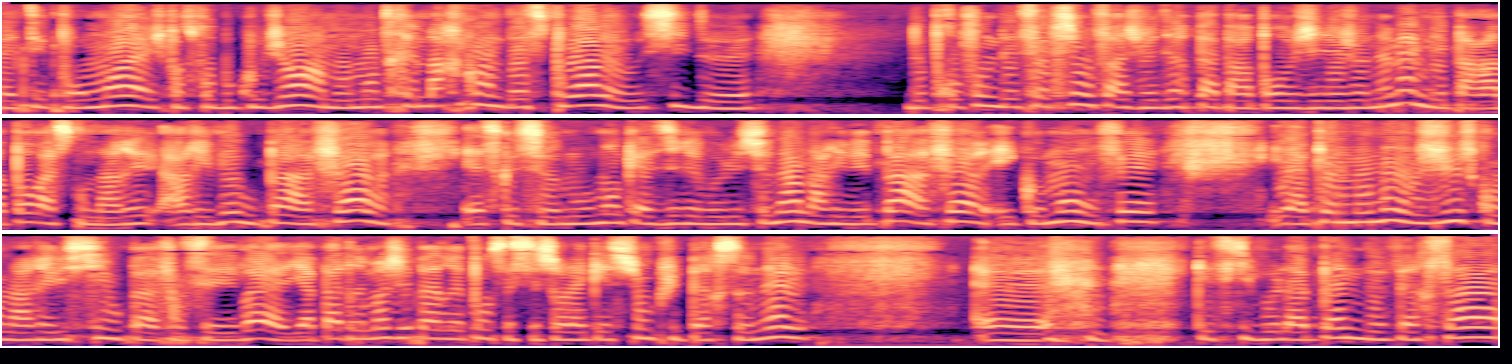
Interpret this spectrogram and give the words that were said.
a été pour moi, et je pense pour beaucoup de gens, un moment très marquant d'espoir et aussi de, de profonde déception. Enfin, je veux dire pas par rapport aux gilets jaunes eux-mêmes, mais par rapport à ce qu'on arrivait ou pas à faire. Est-ce que ce mouvement quasi révolutionnaire n'arrivait pas à faire et comment on fait et à quel moment on juge qu'on a réussi ou pas. Enfin, c'est voilà, il y a pas de, moi j'ai pas de réponse. C'est sur la question plus personnelle. Euh, qu'est-ce qui vaut la peine de faire ça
